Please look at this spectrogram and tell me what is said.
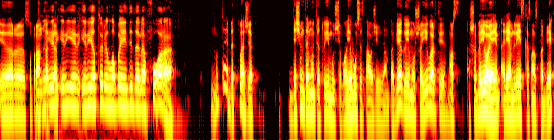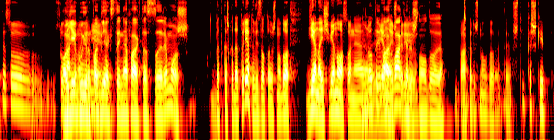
ir supranta. Nu, ir, kad... ir, ir, ir jie turi labai didelę forą. Nu taip, bet važiuok, dešimtą minutę tu įmuši, o javusis, pavyzdžiui, jam pabėga, įmuša įvartį, nors aš abejoju, ar jam leis kas nors pabėgti su... su o jeigu ir pabėgs, tai ne faktas, rimuš. Bet kažkada turėtų vis dėlto išnaudoti vieną iš vienos, o ne... Nu, tai va, vakar trijų. išnaudojo. Vakar išnaudojo. Tai. Štai kažkaip,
